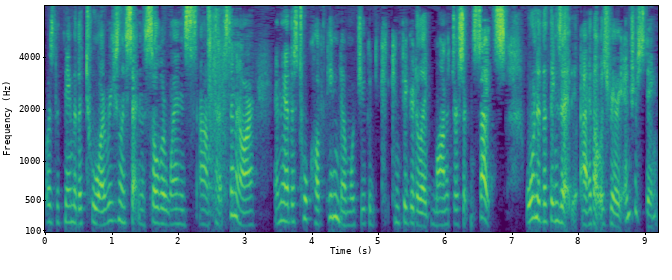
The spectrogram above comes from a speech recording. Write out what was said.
was the name of the tool. I recently sat in the SolarWinds um, kind of seminar, and they had this tool called Pingdom, which you could configure to like monitor certain sites. One of the things that I thought was very interesting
